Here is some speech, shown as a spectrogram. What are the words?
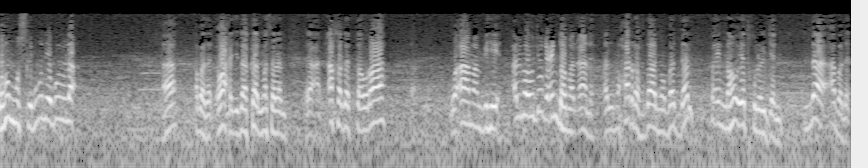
وهم مسلمون يقولوا لا. ها؟ ابدا. واحد إذا كان مثلا يعني أخذ التوراة وآمن به الموجود عندهم الآن المحرف ذا المبدل فإنه يدخل الجنة. لا ابدا.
